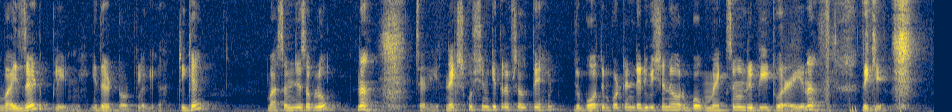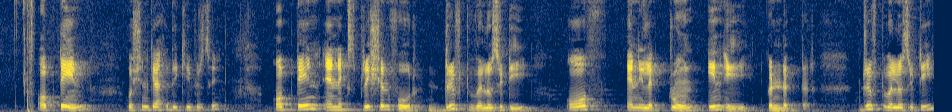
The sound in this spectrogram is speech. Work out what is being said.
वाई जेड प्लेन में। इधर टॉर्क लगेगा। ठीक है? बात समझे सब लोग? ना? चलिए नेक्स्ट क्वेश्चन की तरफ़ चलते हैं, जो बहुत इंपॉर्टेंट डेरिवेशन है और मैक्सिमम रिपीट हो रहा है ये ना? देखिए ऑप्टेन क्वेश्चन क्या है देखिए फिर से? Obtain an expression for drift velocity of an electron in a conductor drift velocity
